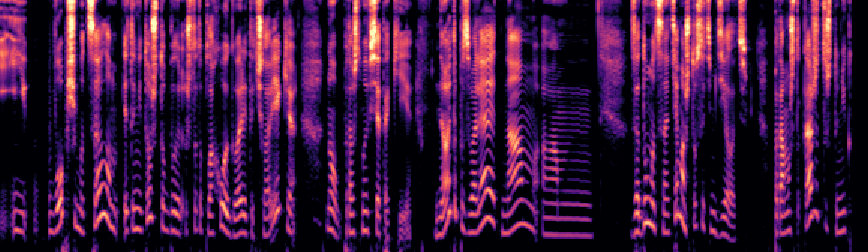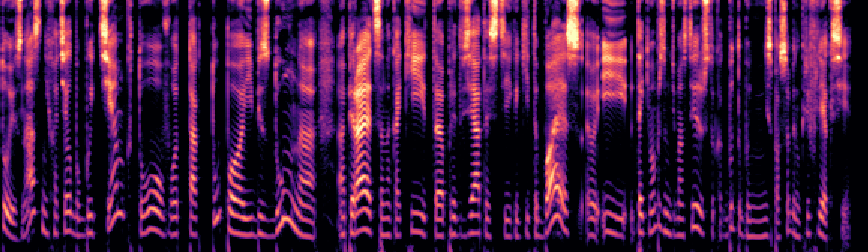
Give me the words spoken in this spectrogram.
И, в общем и целом это не то, чтобы что-то плохое говорит о человеке, ну, потому что мы все такие, но это позволяет нам эм, задуматься над тем, а что с этим делать. Потому что кажется, что никто из нас не хотел бы быть тем, кто вот так тупо и бездумно опирается на какие-то предвзятости и какие-то байс, э, и таким образом демонстрирует, что как будто бы не способен к рефлексии.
